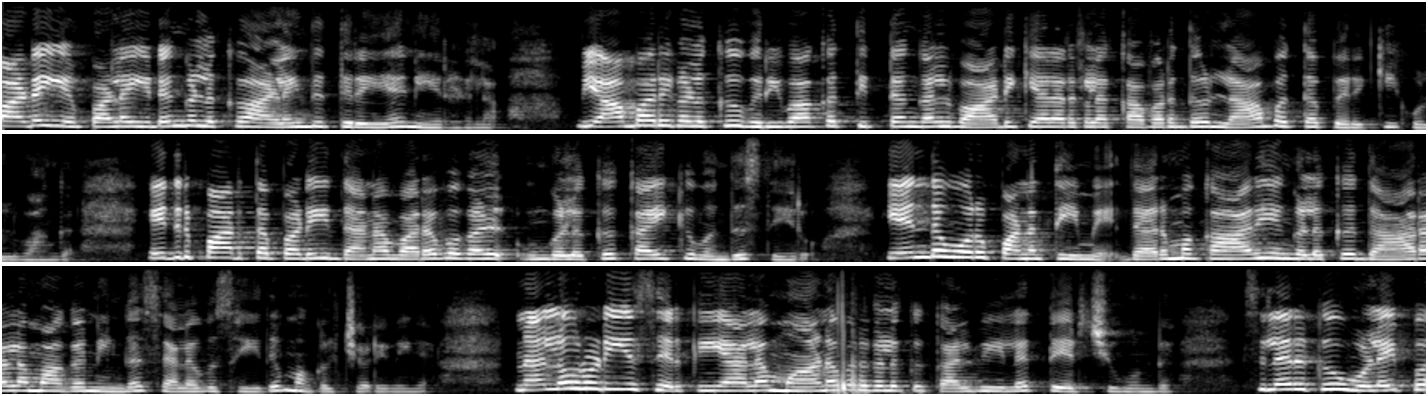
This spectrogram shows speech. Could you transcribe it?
படைய பல இடங்களுக்கு அலைந்து திரிய நேரிடலாம். வியாபாரிகளுக்கு விரிவாக்க திட்டங்கள் வாடிக்கையாளர்களை கவர்ந்து லாபத்தை பெருக்கி கொள்வாங்க. எதிர்பார்த்தபடி தன வரவுகள் உங்களுக்கு கைக்கு வந்து சேரும். எந்த ஒரு பணத்தையுமே தர்ம காரியங்களுக்கு தாராளமாக நீங்கள் செலவு செய்து மகிழ்ச்சி அடைவீங்க. நல்லோருடைய சேர்க்கையால் மாணவர்களுக்கு கல்வியில் தேர்ச்சி உண்டு. சிலருக்கு உழைப்பு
